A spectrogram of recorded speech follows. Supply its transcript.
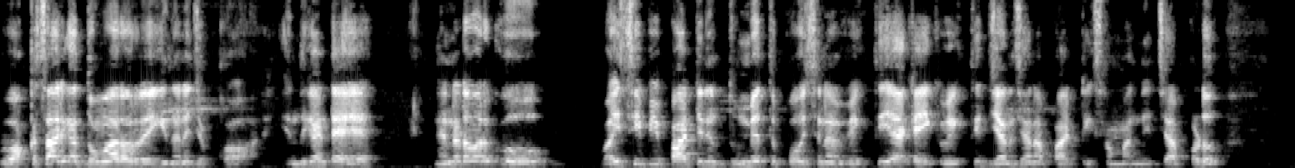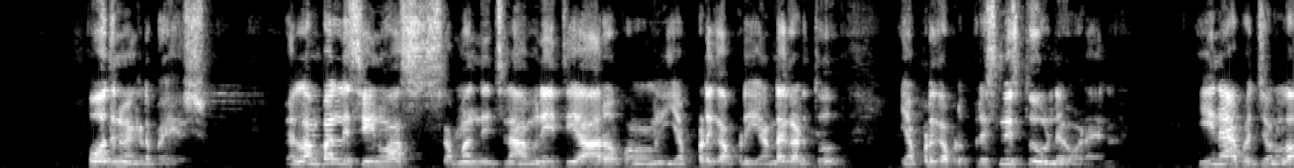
ఒక్కసారిగా దుమారం రేగిందని చెప్పుకోవాలి. ఎందుకంటే నిన్నటి వరకు వైసీపీ పార్టీని దుమ్మెత్తు పోసిన వ్యక్తి ఏకైక వ్యక్తి జనసేన పార్టీకి సంబంధించి అప్పుడు పోదిన వెంకట మహేష్ వెల్లంపల్లి శ్రీనివాస్ సంబంధించిన అవినీతి ఆరోపణలను ఎప్పటికప్పుడు ఎండగడుతూ ఎప్పటికప్పుడు ప్రశ్నిస్తూ ఉండేవాడు ఆయన. ఈ నేపథ్యంలో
